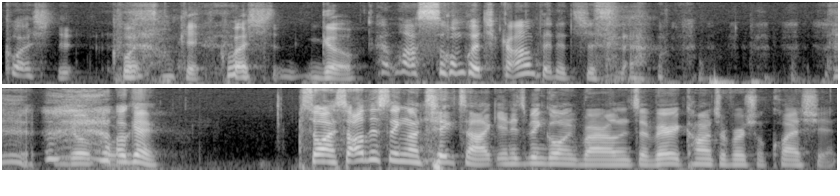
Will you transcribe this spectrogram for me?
Question. question. Okay, question. Go. I lost so much confidence just now. Go for it. So I saw this thing on TikTok and it's been going viral and it's a very controversial question.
